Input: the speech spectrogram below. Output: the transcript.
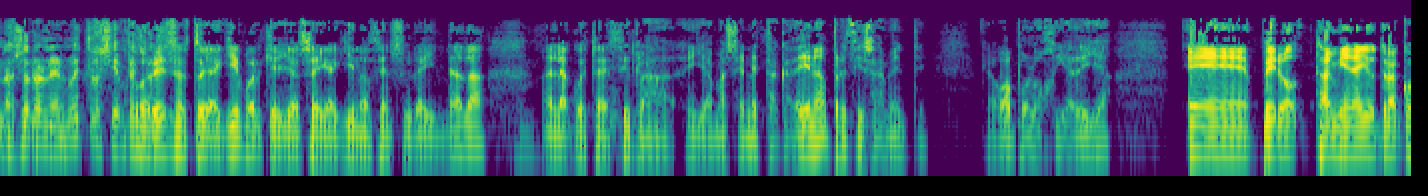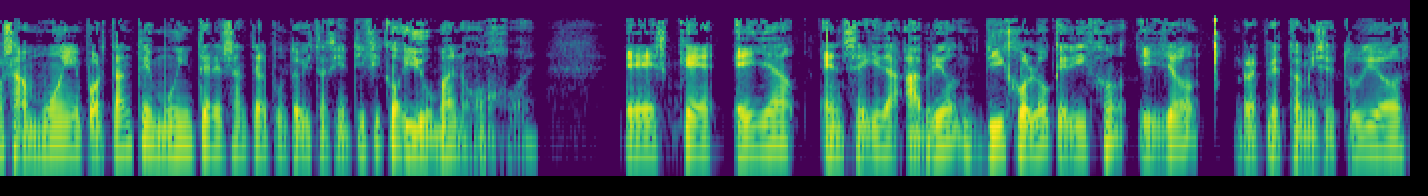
nosotros en el nuestro siempre. por eso estoy aquí porque yo sé que aquí no censuráis nada. A la cuesta decirla ella más en esta cadena precisamente que hago apología de ella. Eh, pero también hay otra cosa muy importante, muy interesante desde el punto de vista científico y humano, ojo, eh. es que ella enseguida abrió, dijo lo que dijo y yo, respecto a mis estudios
